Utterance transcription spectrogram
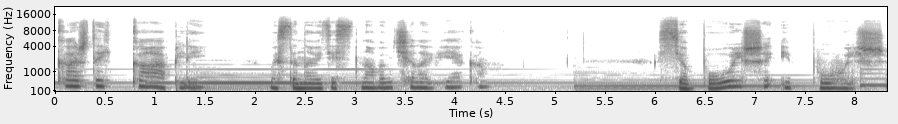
каждой каплей вы становитесь новым человеком. Все больше и больше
